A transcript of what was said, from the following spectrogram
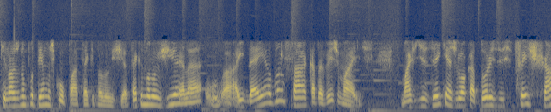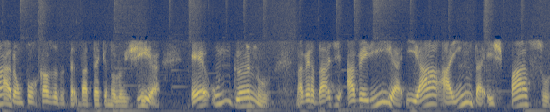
que nós não podemos culpar a tecnologia. A tecnologia, ela, a ideia é avançar cada vez mais. Mas dizer que as locadoras fecharam por causa da, da tecnologia é um engano. Na verdade, haveria e há ainda espaço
